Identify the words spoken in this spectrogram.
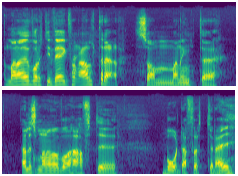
man har ju varit iväg från allt det där som man inte... Eller som man har haft eh, båda fötterna i.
